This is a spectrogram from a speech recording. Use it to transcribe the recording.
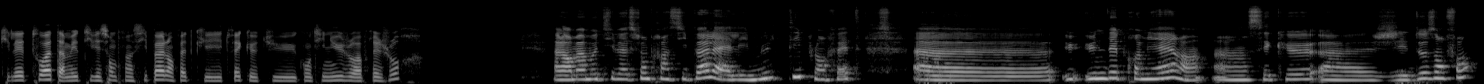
quelle est toi ta motivation principale en fait qui te fait que tu continues jour après jour? Alors ma motivation principale, elle est multiple en fait. une des premières, hein, c'est que j'ai deux enfants,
